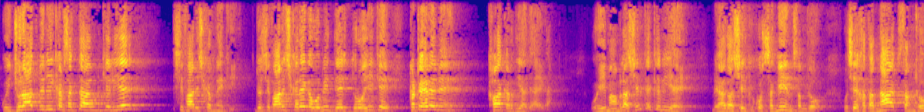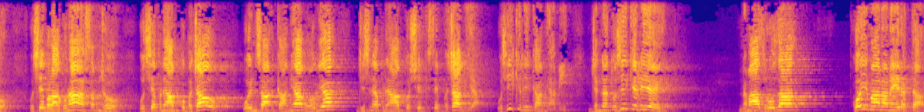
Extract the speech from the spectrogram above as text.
کوئی جرات بھی نہیں کر سکتا ہے ان کے لیے سفارش کرنے کی۔ جو سفارش کرے گا وہ بھی دیش دروہی کے کٹہرے میں کھڑا کر دیا جائے گا۔ وہی معاملہ شرک کے بھی ہے۔ لہذا شرک کو سنگین سمجھو، اسے خطرناک سمجھو، اسے بڑا گناہ سمجھو، اسے اپنے آپ کو بچاؤ۔ وہ انسان کامیاب ہو گیا جس نے اپنے آپ کو شرک سے بچا لیا۔ اسی کے لیے کامیابی۔ جنت اسی کے لیے ہے۔ نماز روزہ کوئی معنی نہیں رکھتا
